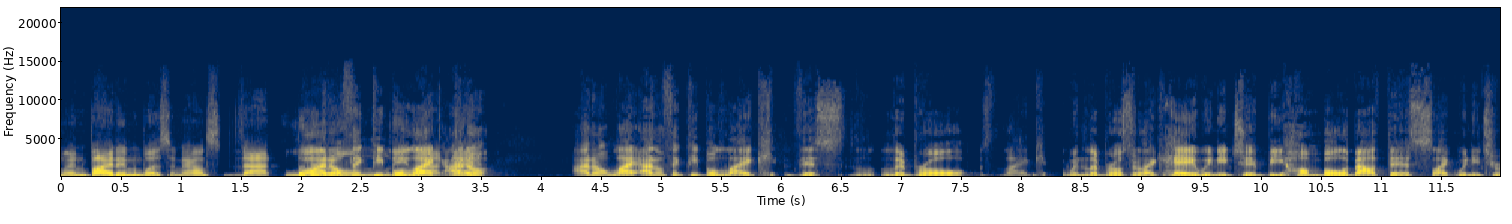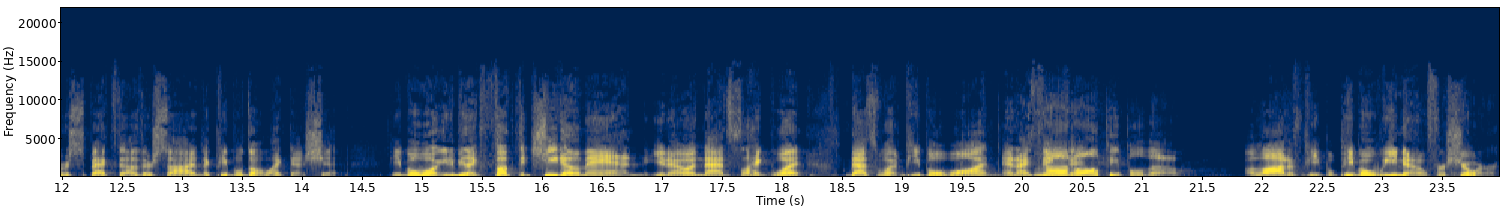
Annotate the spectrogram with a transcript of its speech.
when Biden was announced that. Well, I don't think people like. I don't. I don't like. I don't think people like this liberal. Like when liberals are like, "Hey, we need to be humble about this. Like we need to respect the other side." Like people don't like that shit. People want you to be like, "Fuck the Cheeto man," you know, and that's like what that's what people want. And I think Not that all people though. A lot of people, people we know for sure.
